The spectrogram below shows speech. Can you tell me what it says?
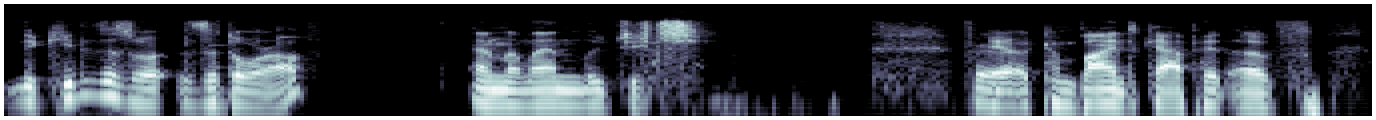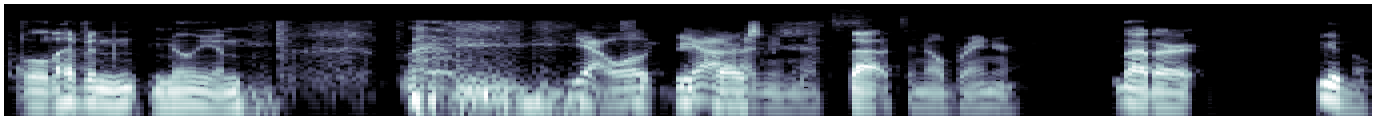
Nikita Zadorov, and Milan Lucic for Yeah. a combined cap hit of 11 million? yeah. Well, yeah. I mean, that's that- that's a no brainer. that are, you know,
